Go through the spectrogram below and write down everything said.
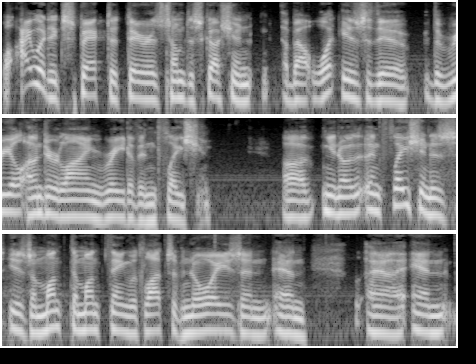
Well, I would expect that there is some discussion about what is the the real underlying rate of inflation. Uh, you know, inflation is is a month to month thing with lots of noise and and uh, and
